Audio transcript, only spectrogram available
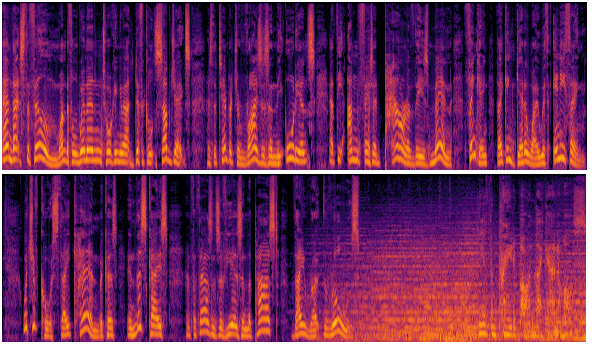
And that's the film. Wonderful women talking about difficult subjects as the temperature rises in the audience at the unfettered power of these men, thinking they can get away with anything. Which, of course, they can, because in this case, and for thousands of years in the past, they wrote the rules. We have been preyed upon like animals.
